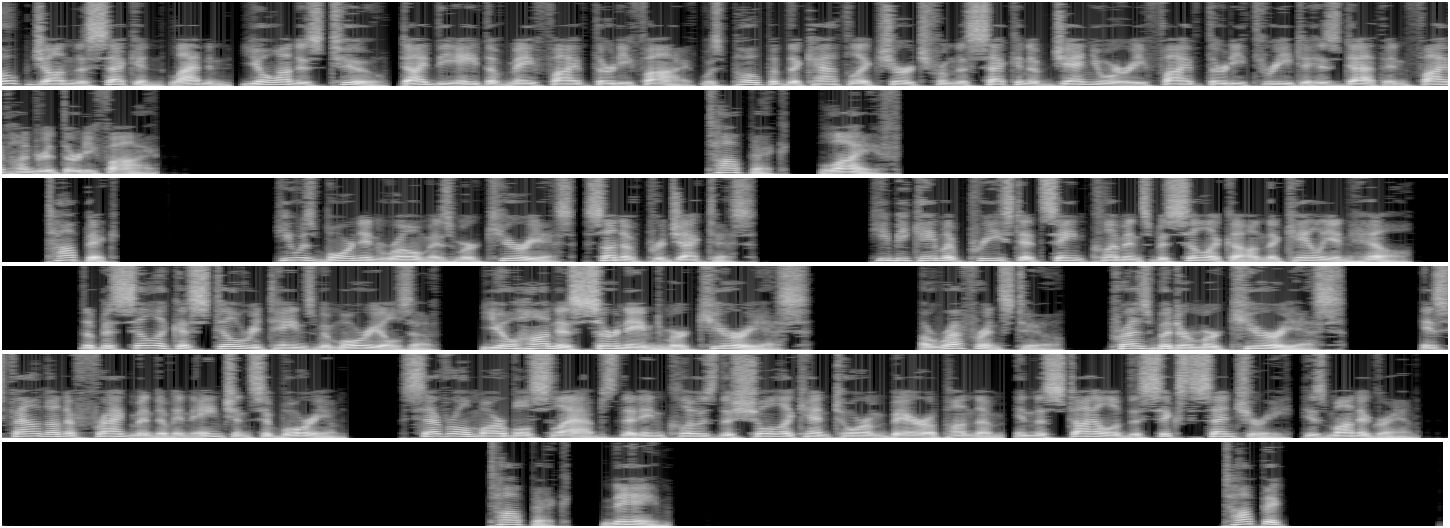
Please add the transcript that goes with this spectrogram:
Pope John II Latin, Ioannis II, died 8 May 535 was Pope of the Catholic Church from 2 January 533 to his death in 535. Life He was born in Rome as Mercurius, son of Projectus. He became a priest at St. Clement's Basilica on the Caelian Hill. The basilica still retains memorials of Johannes surnamed Mercurius. A reference to Presbyter Mercurius is found on a fragment of an ancient ciborium. Several marble slabs that enclose the Schola Cantorum bear upon them, in the style of the 6th century, his monogram. Name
